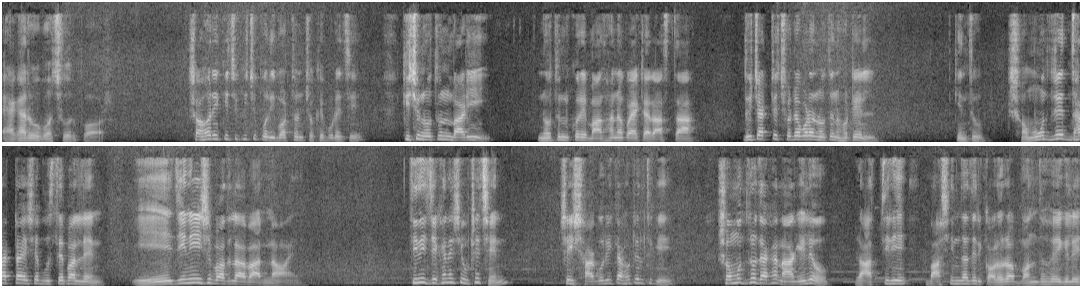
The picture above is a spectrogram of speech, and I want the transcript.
এগারো বছর পর। শহরে কিছু কিছু পরিবর্তন চোখে পড়েছে। কিছু নতুন বাড়ি, নতুন করে বাঁধানো কয়েকটা রাস্তা, দু চারটে ছোট বড় নতুন হোটেল। কিন্তু সমুদ্রের ধারটা এসে বুঝতে পারলেন, এ জিনিস বদলাবার নয়। তিনি যেখানে এসে উঠেছেন, সেই সাগরিকা হোটেল থেকে সমুদ্র দেখা না গেলেও রাত্রিরে বাসিন্দাদের কলরব বন্ধ হয়ে গেলে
